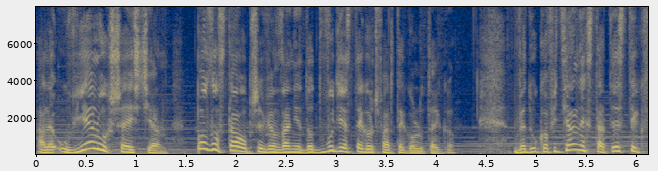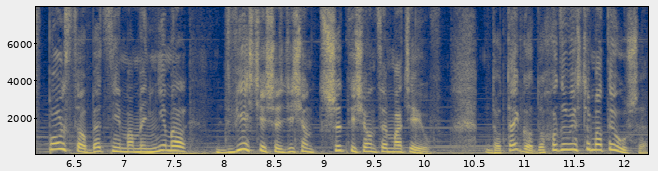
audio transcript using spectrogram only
ale u wielu chrześcijan pozostało przywiązanie do 24 lutego. Według oficjalnych statystyk w Polsce obecnie mamy niemal 263 tysiące Maciejów. Do tego dochodzą jeszcze Mateusze.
